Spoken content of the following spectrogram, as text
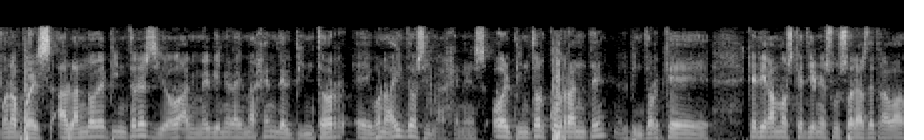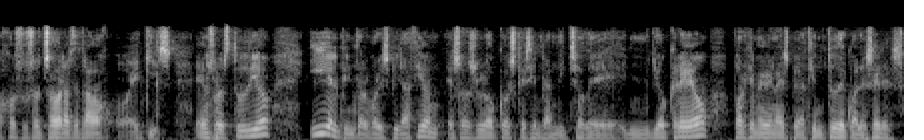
Bueno, pues hablando de pintores, yo a mí me viene la imagen del pintor. eh, bueno, hay dos imágenes. O el pintor currante, el pintor que, que digamos que tiene sus horas de trabajo, sus ocho horas de trabajo o X en su estudio, y el pintor por inspiración. Esos locos que siempre han dicho de yo creo porque me viene la inspiración. ¿Tú de cuáles eres?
